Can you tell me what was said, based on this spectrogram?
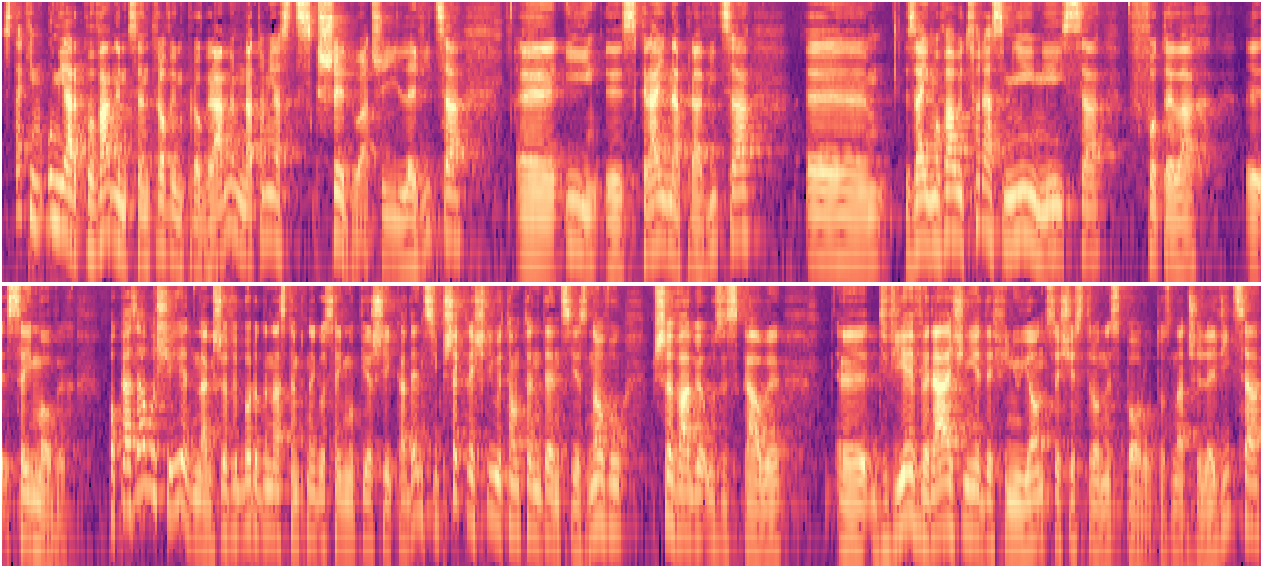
z takim umiarkowanym centrowym programem, natomiast skrzydła, czyli lewica e, i e, skrajna prawica e, zajmowały coraz mniej miejsca w fotelach sejmowych. Okazało się jednak, że wybory do następnego Sejmu pierwszej kadencji przekreśliły tę tendencję. Znowu przewagę uzyskały dwie wyraźnie definiujące się strony sporu, to znaczy lewica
